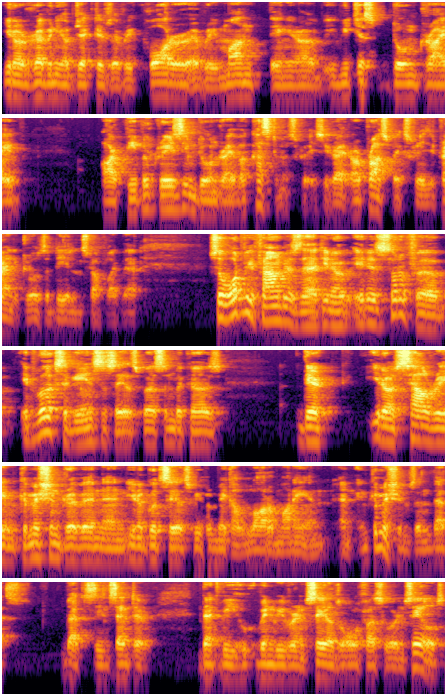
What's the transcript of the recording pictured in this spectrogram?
you know, revenue objectives every quarter, every month. And, you know, we just don't drive our people crazy and don't drive our customers crazy, right? Our prospects crazy, trying to close a deal and stuff like that. So what we found is that, you know, it is sort of a, it works against the salesperson because they're, you know, salary and commission driven and, you know, good salespeople make a lot of money in, in, in commissions. And that's, that's the incentive that we when we were in sales, all of us who were in sales,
